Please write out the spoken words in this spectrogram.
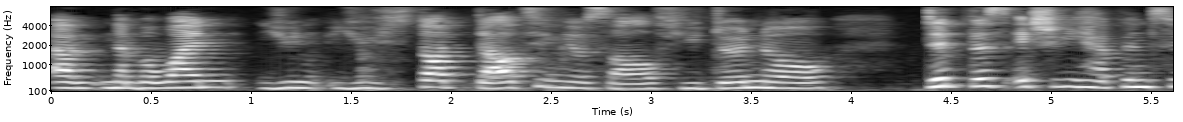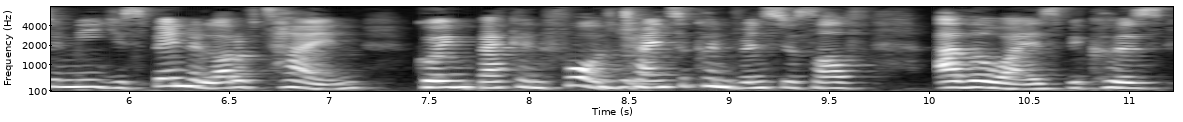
um number one you you start doubting yourself. You don't know did this actually happen to me? You spend a lot of time going back and forth mm-hmm. trying to convince yourself otherwise because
